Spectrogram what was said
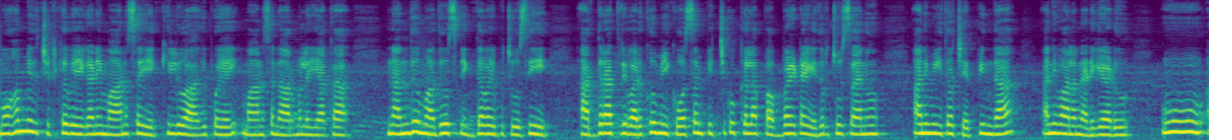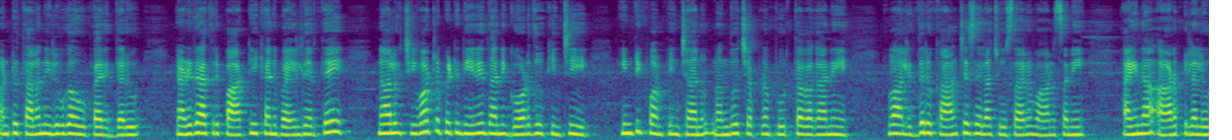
మొహం మీద చిటిక వేయగానే మానస ఎక్కిళ్ళు ఆగిపోయాయి. మానస నార్మల్ అయ్యాక నందు మధు స్నిగ్ధ వైపు చూసి అర్ధరాత్రి వరకు మీకోసం పిచ్చి కుక్కల పబ్ బయట ఎదురు చూశాను అని మీతో చెప్పిందా? అని వాళ్ళని అడిగాడు. ఊ ఊ అంటూ తల నిలువుగా ఊపారిద్దరు. నడిరాత్రి పార్టీకి అని బయలుదేరితే నాలుగు చివాట్లు పెట్టి నేనే దాన్ని గోడ దూకించి ఇంటికి పంపించాను నందు చెప్పడం పూర్తవగానే వాళ్ళిద్దరూ కాల్చేసేలా చూశారు మానసని. అయినా ఆడపిల్లలు.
